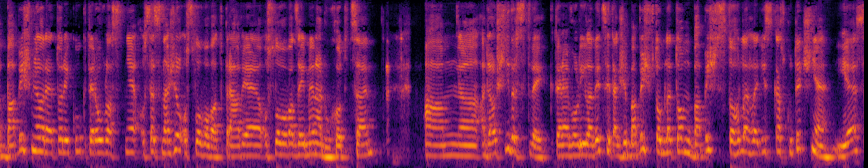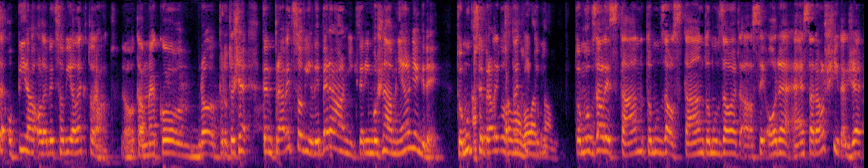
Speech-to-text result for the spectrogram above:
Babiš měl retoriku, kterou vlastně se snažil oslovovat, právě oslovovat zejména důchodce, a, a další vrstvy, které volí levici. Takže Babiš v tomhle Babiš z tohohle hlediska skutečně je, se opírá o levicový elektorát. Jo, tam jako, no, protože ten pravicový, liberální, který možná měl někdy, tomu přebrali ostatní, tomu, tomu vzali stán, tomu vzal stán, tomu vzal asi ODS a další, takže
